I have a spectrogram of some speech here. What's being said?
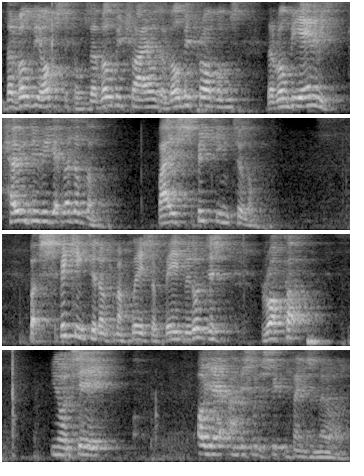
There will be obstacles. There will be trials. There will be problems. There will be enemies. How do we get rid of them? By speaking to them. But speaking to them from a place of faith, we don't just rock up, you know, and say, oh yeah, I'm just going to speak to things in on.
